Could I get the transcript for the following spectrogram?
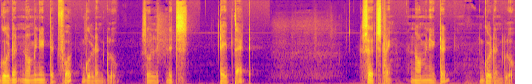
golden nominated for golden globe. So let, let's type that. Search string nominated golden globe.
